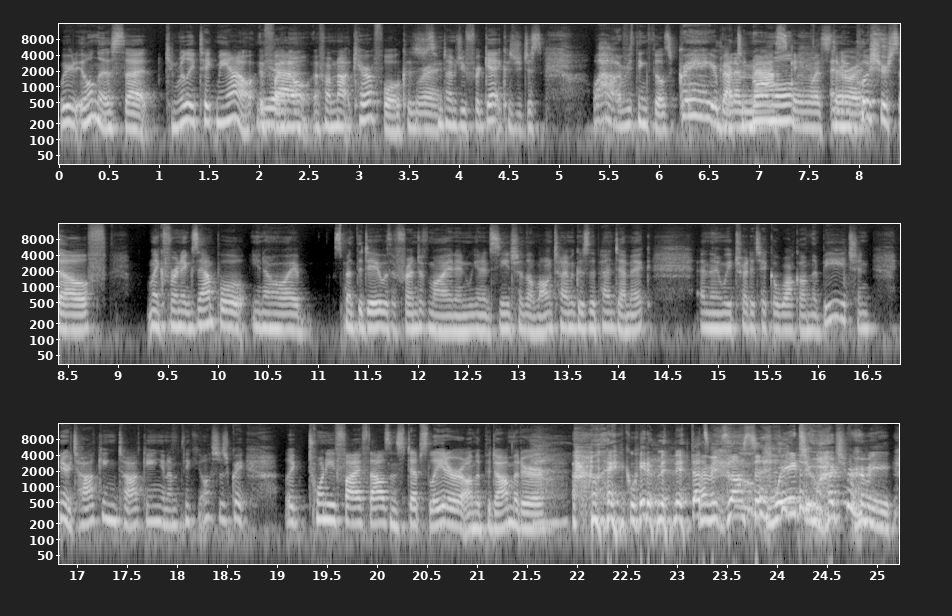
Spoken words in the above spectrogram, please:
weird illness that can really take me out if i don't if i'm not careful. Because Right. sometimes you forget because you just wow everything feels great you're back Kinda to normal. and you push yourself. Like for an example you know i spent the day with a friend of mine and we hadn't seen each other a long time because of the pandemic and then we tried to take a walk on the beach and you know talking talking and i'm thinking oh this is great like 25000 steps later on the pedometer like wait a minute that's I'm exhausted. way too much for me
